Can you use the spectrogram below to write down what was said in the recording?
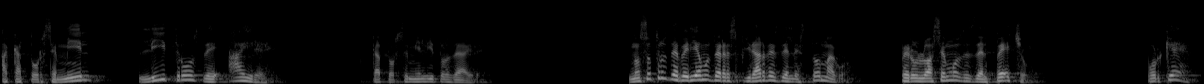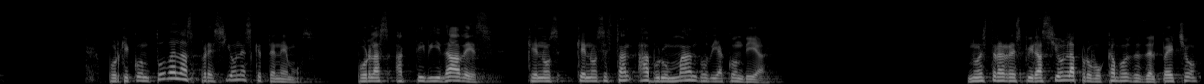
a 14 mil litros de aire. 14 mil litros de aire. Nosotros deberíamos de respirar desde el estómago, pero lo hacemos desde el pecho. ¿Por qué? Porque con todas las presiones que tenemos, por las actividades que nos, que nos están abrumando día con día. Nuestra respiración la provocamos desde el pecho,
